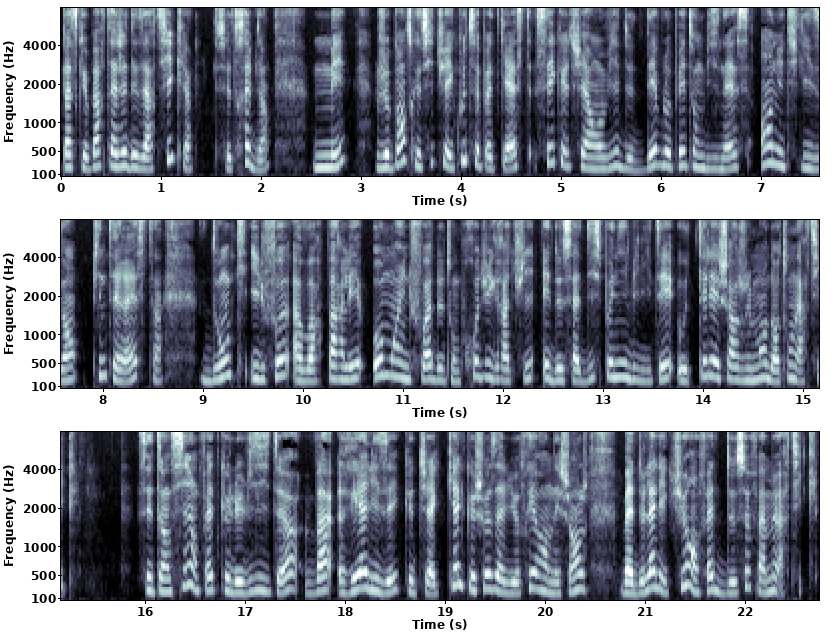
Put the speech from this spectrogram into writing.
parce que partager des articles, c'est très bien. Mais je pense que si tu écoutes ce podcast, c'est que tu as envie de développer ton business en utilisant Pinterest. Donc, il faut avoir parlé au moins une fois de ton produit gratuit et de sa disponibilité au téléchargement dans ton article. C'est ainsi en fait que le visiteur va réaliser que tu as quelque chose à lui offrir en échange bah, de la lecture en fait de ce fameux article.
